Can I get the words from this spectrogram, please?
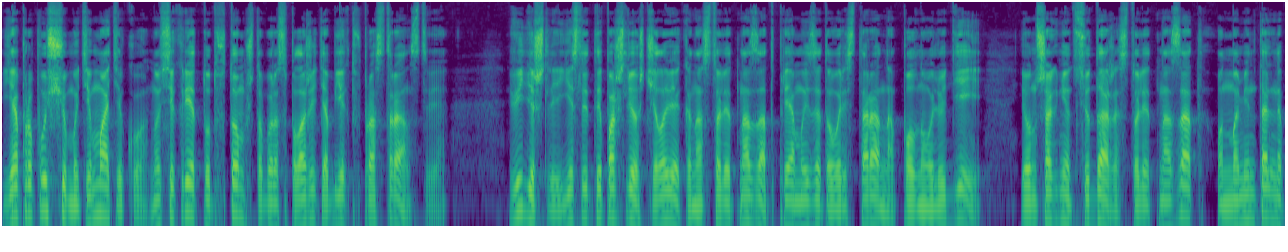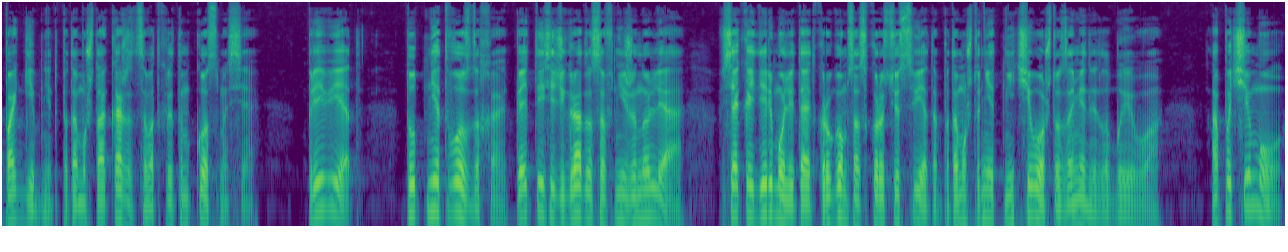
Я пропущу математику, но секрет тут в том, чтобы расположить объект в пространстве. Видишь ли, если ты пошлешь человека на сто лет назад прямо из этого ресторана, полного людей – и он шагнет сюда же сто лет назад, он моментально погибнет, потому что окажется в открытом космосе. Привет! Тут нет воздуха, 5000 градусов ниже нуля. Всякое дерьмо летает кругом со скоростью света, потому что нет ничего, что замедлило бы его. А почему?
